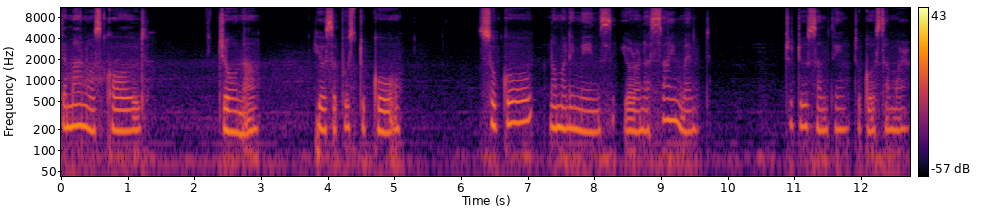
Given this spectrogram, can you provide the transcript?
The man was called Jonah. He was supposed to go. So, go normally means you're on assignment to do something, to go somewhere.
